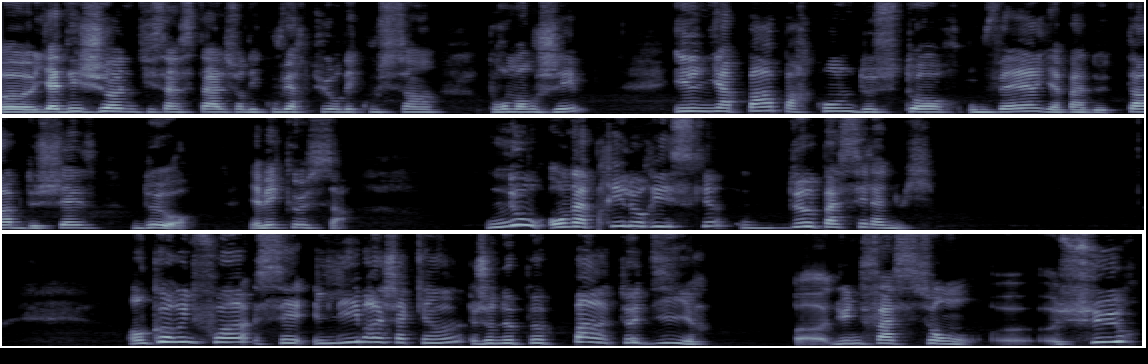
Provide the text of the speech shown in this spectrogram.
Euh, il y a des jeunes qui s'installent sur des couvertures, des coussins pour manger. Il n'y a pas, par contre, de store ouvert, il n'y a pas de table, de chaise dehors. Il n'y avait que ça. Nous, on a pris le risque de passer la nuit. Encore une fois, c'est libre à chacun. Je ne peux pas te dire euh, d'une façon euh, sûre,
